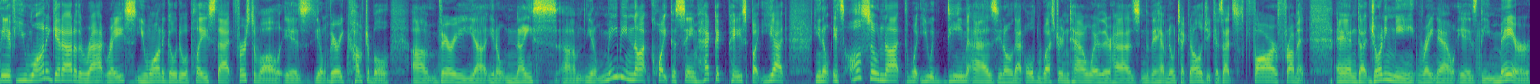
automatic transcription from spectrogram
if you want to get out of the rat race, you want to go to a place that, first of all, is you know very comfortable, um, very uh, you know nice, um, you know maybe not quite the same hectic pace, but yet you know it's also not what you would deem as you know that old western town where there has they have no technology because that's far from it. And uh, joining me right now is the mayor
